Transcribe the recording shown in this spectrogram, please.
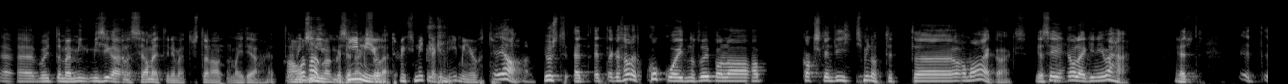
äh, või ütleme, mis iganes see ametinimetus täna on, ma ei tea. osakonnaga tiimijuht, miks mitte ka tiimijuht. ja just, et, et aga sa oled kokku hoidnud võib-olla kakskümmend viis minutit uh, oma aega, eks, ja see ja. ei olegi nii vähe. et, et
